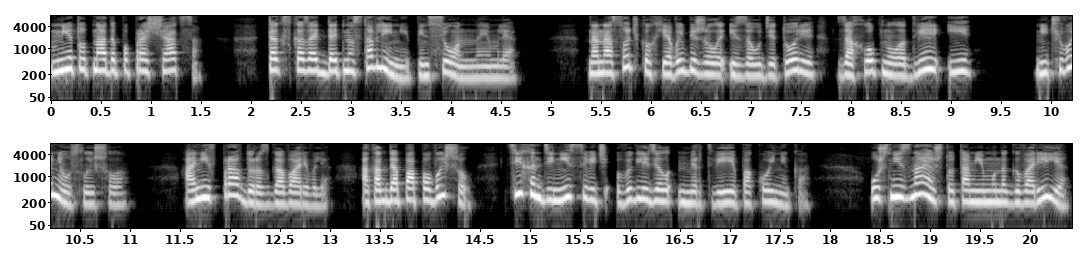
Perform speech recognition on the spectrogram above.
«Мне тут надо попрощаться. Так сказать, дать наставление пенсионное, мля». На носочках я выбежала из аудитории, захлопнула дверь и... Ничего не услышала. Они вправду разговаривали, а когда папа вышел, Тихон Денисович выглядел мертвее покойника. Уж не знаю, что там ему наговорили,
